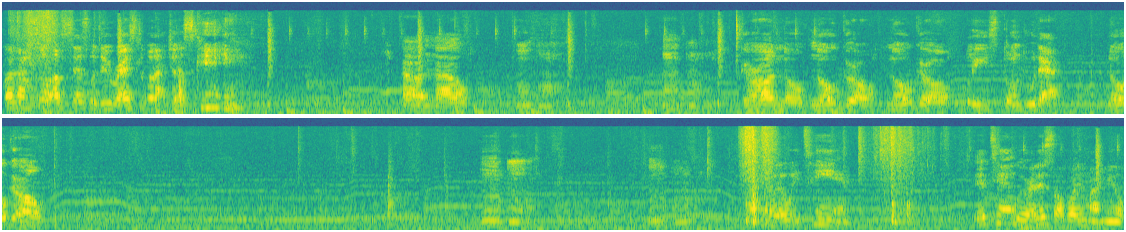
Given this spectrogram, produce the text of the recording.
But I'm so obsessed with the red slipper, I just can't. Oh no. Mm-mm. Mm-mm. Girl, no, no girl, no girl. Please don't do that. No girl. Mm-mm. Mm-mm. I wear with 10. It's 10 we already start holding my hand.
